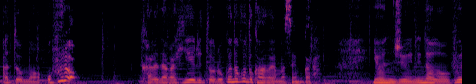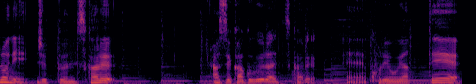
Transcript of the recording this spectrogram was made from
あとまあお風呂。体が冷えるとろくなこと考えませんから。42度のお風呂に10分浸かる。汗かくぐらい浸かる、えー、これをやって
